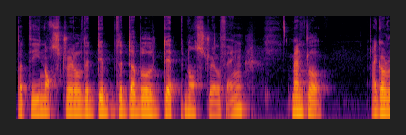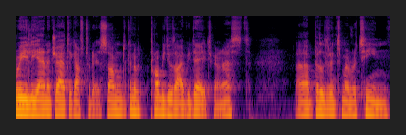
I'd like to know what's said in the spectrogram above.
But the nostril, the dip, the double dip nostril thing, mental. I got really energetic after this, so I'm gonna probably do that every day. To be honest, uh, build it into my routine.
